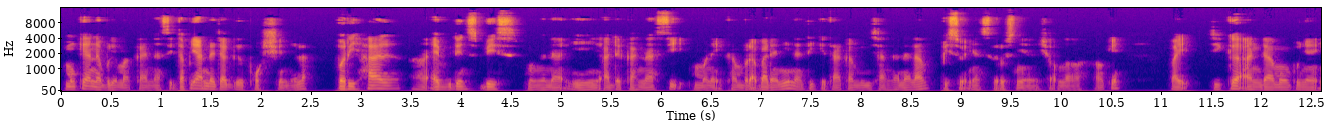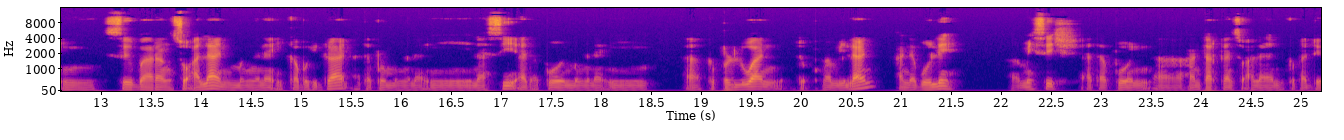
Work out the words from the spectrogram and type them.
mungkin anda boleh makan nasi. Tapi anda jaga portion je lah perihal uh, evidence base mengenai adakah nasi menaikkan berat badan ni nanti kita akan bincangkan dalam episod yang seterusnya insyaallah. Okey? Baik jika anda mempunyai sebarang soalan mengenai karbohidrat ataupun mengenai nasi ataupun mengenai uh, keperluan untuk pengambilan anda boleh uh, message ataupun uh, hantarkan soalan kepada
